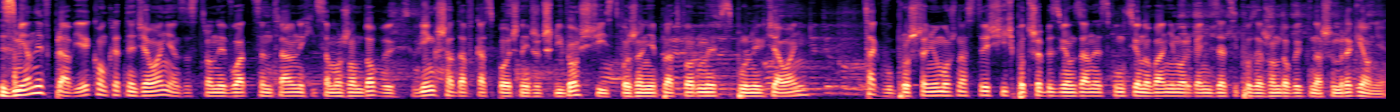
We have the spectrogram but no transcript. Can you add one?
Zmiany w prawie, konkretne działania ze strony władz centralnych i samorządowych, większa dawka społecznej życzliwości i stworzenie platformy wspólnych działań. Tak w uproszczeniu można streścić potrzeby związane z funkcjonowaniem organizacji pozarządowych w naszym regionie.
